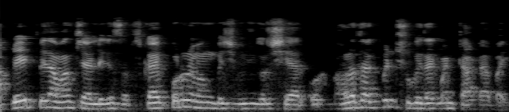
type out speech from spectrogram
আপডেট পেলে আমাদের চ্যানেলটিকে সাবস্ক্রাইব করুন এবং বেশি বেশি করে শেয়ার করুন। ভালো থাকবেন, সুখে থাকবেন, টাটা বাই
